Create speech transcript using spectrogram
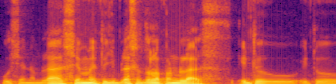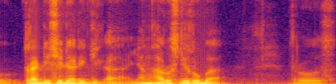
Usia 16 yang main 17 atau 18. Itu itu tradisi dari kita yang harus dirubah. Terus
